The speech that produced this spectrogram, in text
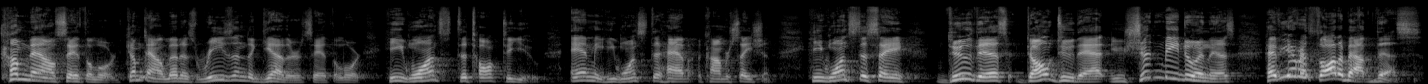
Come now, saith the Lord. Come now, let us reason together, saith the Lord. He wants to talk to you and me. He wants to have a conversation. He wants to say, Do this, don't do that. You shouldn't be doing this. Have you ever thought about this?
